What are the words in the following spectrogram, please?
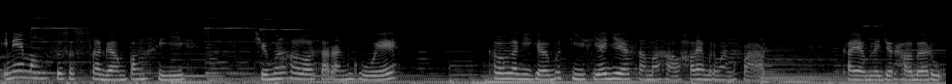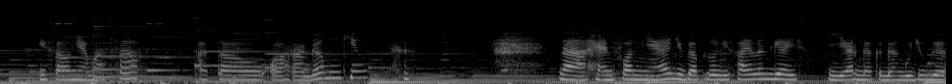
Ini emang susah-susah gampang sih. Cuma kalau saran gue, kalau lagi gabut diisi aja sama hal-hal yang bermanfaat. Kayak belajar hal baru, misalnya masak atau olahraga mungkin. nah, handphonenya juga perlu di silent guys, biar nggak keganggu juga.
